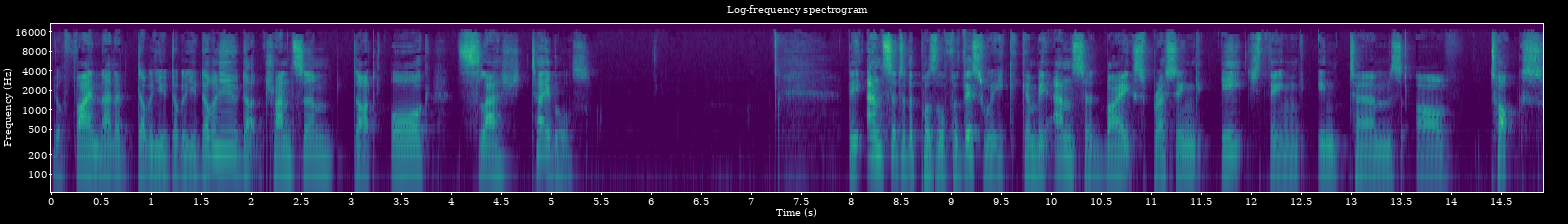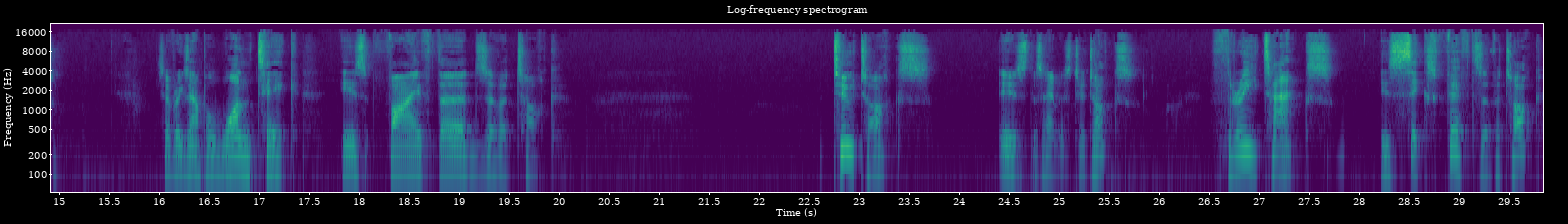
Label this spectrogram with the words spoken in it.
You'll find that at www.transum.org/tables. The answer to the puzzle for this week can be answered by expressing each thing in terms of tocks. So, for example, one tick is five thirds of a tock. Two tocks is the same as two tocks. Three tacks is six fifths of a tock.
